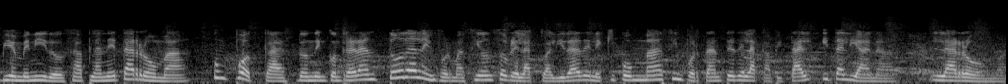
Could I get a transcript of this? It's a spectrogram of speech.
Bienvenidos a Planeta Roma, un podcast donde encontrarán toda la información sobre la actualidad del equipo más importante de la capital italiana, la Roma.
